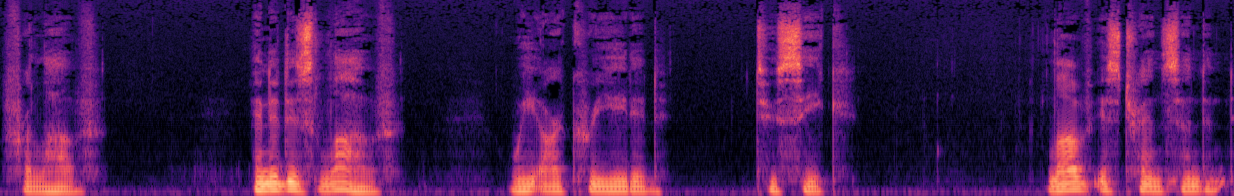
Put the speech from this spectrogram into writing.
for love. And it is love we are created to seek. Love is transcendent.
